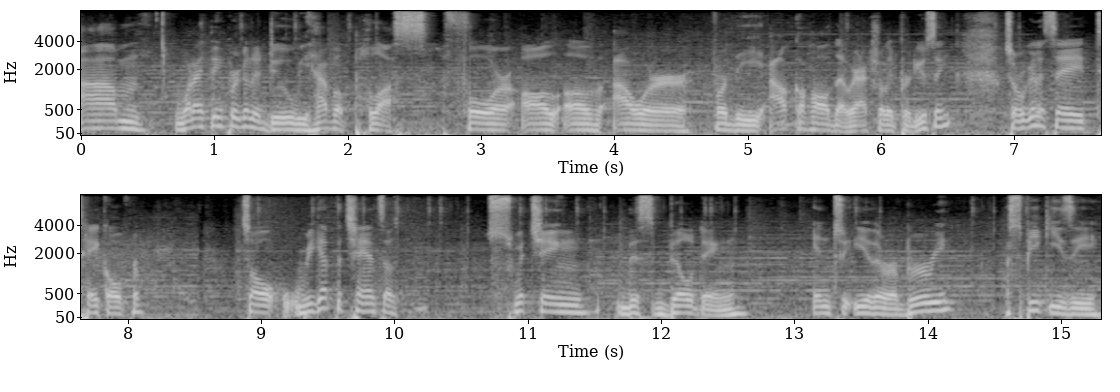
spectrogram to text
um what i think we're gonna do we have a plus for all of our for the alcohol that we're actually producing. So we're gonna say take over. So we get the chance of switching this building into either a brewery a speakeasy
